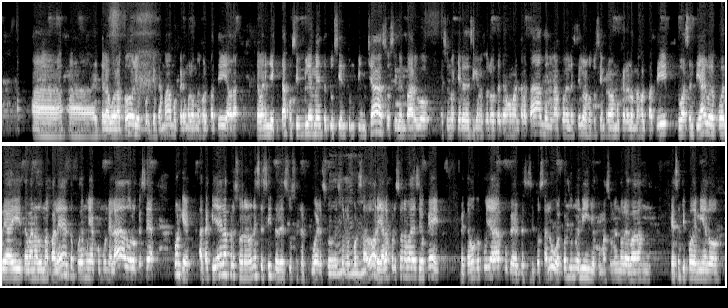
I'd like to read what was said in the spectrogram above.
a, a este laboratorio porque te amamos, queremos lo mejor para ti, ahora te van a inyectar, posiblemente tú sientes un pinchazo, sin embargo, eso no quiere decir que nosotros te estemos maltratando ni nada por el estilo, nosotros siempre vamos a querer lo mejor para ti, tú vas a sentir algo, después de ahí te van a dar una paleta, podemos ir a comer un helado, lo que sea, porque hasta que ya la persona no necesite de esos refuerzos, de esos reforzadores, ya la persona va a decir, ok, me tengo que porque necesito salud, es cuando uno es niño que más o menos le van, que ese tipo de miedo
